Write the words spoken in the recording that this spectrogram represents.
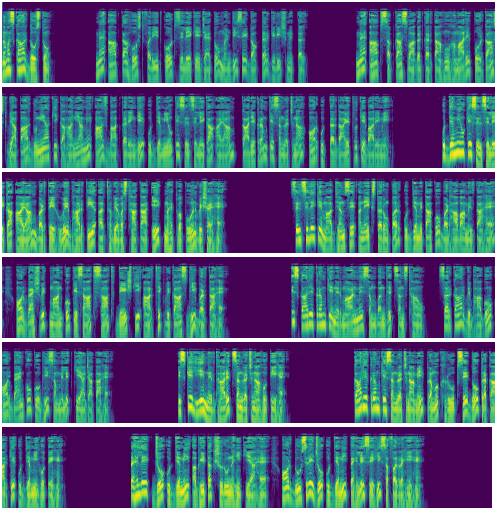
नमस्कार दोस्तों। मैं आपका होस्ट फरीदकोट ज़िले के जैतो मंडी से डॉक्टर गिरीश मित्तल। मैं आप सबका स्वागत करता हूँ हमारे पॉडकास्ट व्यापार दुनिया की कहानियाँ में आज बात करेंगे उद्यमियों के सिलसिले का आयाम, कार्यक्रम के संरचना और उत्तरदायित्व के बारे में। उद्यमियों के सिलसिले का आयाम बढ़ते हुए भारतीय अर्थव्यवस्था का एक महत्वपूर्ण विषय है। सिलसिले के माध्यम से अनेक स्तरों पर उद्यमिता को बढ़ावा मिलता है और वैश्विक मानकों के साथ साथ देश की आर्थिक विकास भी बढ़ता है। इस कार्यक्रम के निर्माण में संबंधित संस्थाओं, सरकार विभागों और बैंकों को भी सम्मिलित किया जाता है। इसके लिए निर्धारित संरचना होती है। कार्यक्रम के संरचना में प्रमुख रूप से दो प्रकार के उद्यमी होते हैं। पहले जो उद्यमी अभी तक शुरू नहीं किया है और दूसरे जो उद्यमी पहले से ही सफल रहे हैं।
